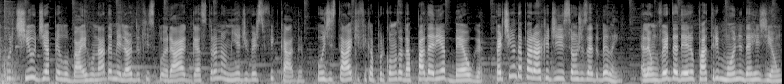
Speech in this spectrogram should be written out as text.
Curtir o dia pelo bairro, nada melhor do que explorar a gastronomia diversificada. O destaque fica por conta da padaria belga, pertinho da paróquia de São José do Belém. Ela é um verdadeiro patrimônio da região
